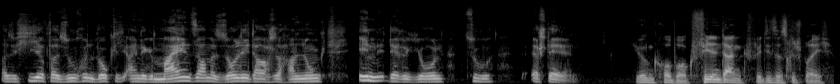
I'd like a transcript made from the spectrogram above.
Also hier versuchen wirklich eine gemeinsame solidarische Handlung in der Region zu erstellen. Jürgen Kroburg, vielen Dank für dieses Gespräch.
